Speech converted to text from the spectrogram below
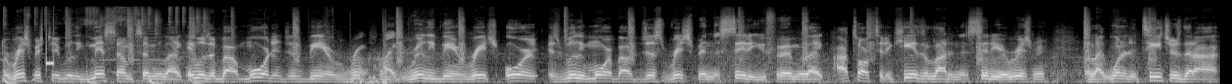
The Richmond shit really meant something to me. Like it was about more than just being rich, like really being rich, or it's really more about just Richmond, the city. You feel me? Like I talk to the kids a lot in the city of Richmond, and like one of the teachers that I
